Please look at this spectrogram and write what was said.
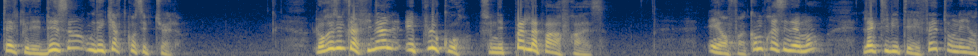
telle que des dessins ou des cartes conceptuelles. Le résultat final est plus court, ce n'est pas de la paraphrase. Et enfin, comme précédemment, l'activité est faite en ayant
